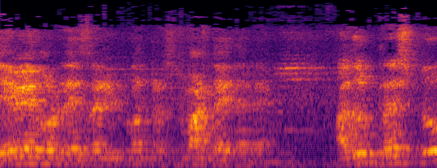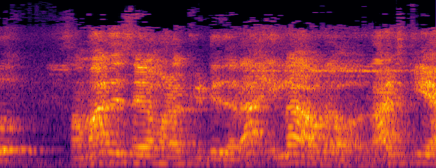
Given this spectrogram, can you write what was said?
ದೇವೇಗೌಡರ ಹೆಸರಲ್ಲಿ ಇಟ್ಕೊಂಡು ಟ್ರಸ್ಟ್ ಮಾಡ್ತಾ ಇದ್ದಾರೆ. ಅದು ಟ್ರಸ್ಟ್ ಸಮಾಜ ಸೇವೆ ಮಾಡಕ್ ಇಟ್ಟಿದಾರ ಇಲ್ಲ, ಅವರು ರಾಜಕೀಯ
